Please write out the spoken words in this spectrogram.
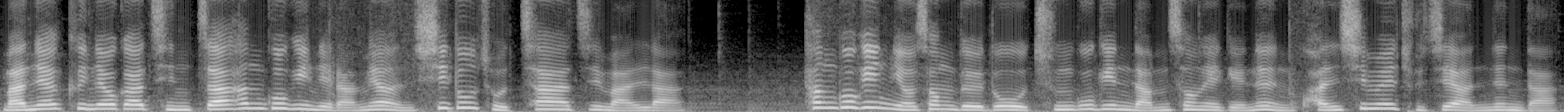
만약 그녀가 진짜 한국인이라면 시도조차 하지 말라. 한국인 여성들도 중국인 남성에게는 관심을 주지 않는다.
